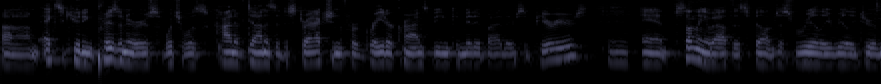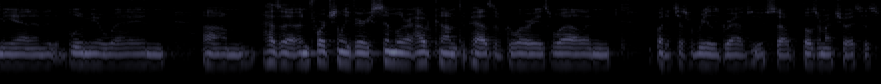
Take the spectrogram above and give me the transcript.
um, executing prisoners, which was kind of done as a distraction for greater crimes being committed by their superiors. And something about this film just really, really drew me in, and it blew me away. And um, has a unfortunately very similar outcome to Paths of Glory as well. And but it just really grabs you. So those are my choices.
